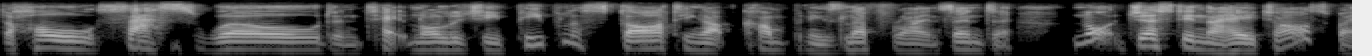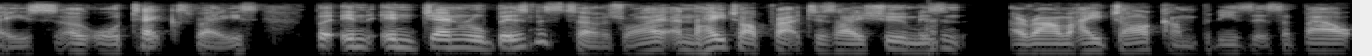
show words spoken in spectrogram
the whole SaaS world and technology, people are starting up companies left, right, and center, not just in the HR space uh, or tech space, but in, in general business terms, right? And the HR practice, I assume, isn't around HR companies, it's about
